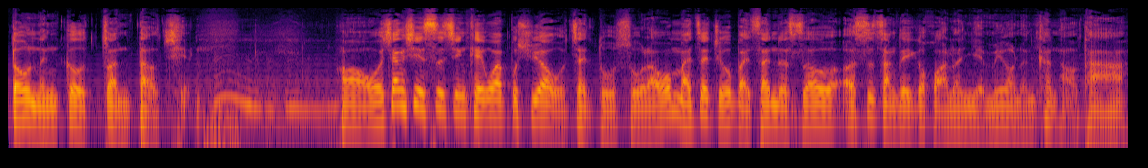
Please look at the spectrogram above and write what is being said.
都能够赚到钱。嗯。好，我相信四星 KY 不需要我再多说了。我买在九百三的时候，呃，市场的一个华人也没有人看好它。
